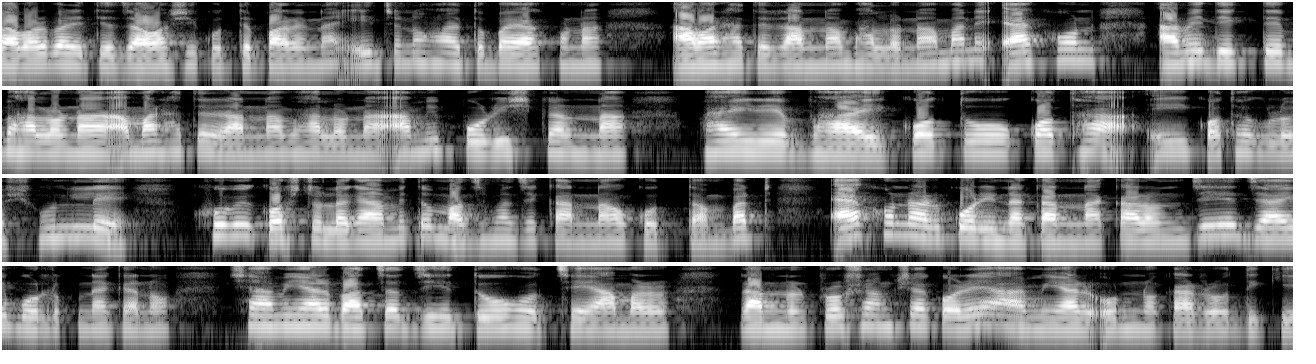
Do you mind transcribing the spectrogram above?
বাবার বাড়িতে যাওয়া আসি করতে পারে না। এই জন্য হয়তো বা এখন আমার হাতের রান্না ভালো না। মানে এখন আমি দেখতে ভালো না, আমার হাতের রান্না ভালো না, আমি পরিষ্কার না। ভাই রে ভাই, কত কথা। এই কথাগুলো শুনলে খুবই কষ্ট লাগে। আমি তো মাঝে মাঝে কান্নাও করতাম বাট এখন আর করি না কান্না, কারণ যে যাই বলুক না কেন, স্বামী আর বাচ্চা যেহেতু হচ্ছে আমার রান্নার প্রশংসা করে, আমি আর অন্য কারোর দিকে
